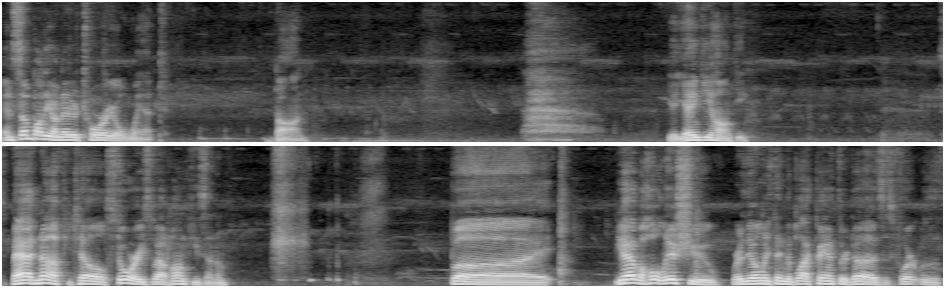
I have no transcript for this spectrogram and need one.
And somebody on editorial went, Don, you Yankee honky. It's bad enough you tell stories about honkies in them, but you have a whole issue where the only thing the Black Panther does is flirt with,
